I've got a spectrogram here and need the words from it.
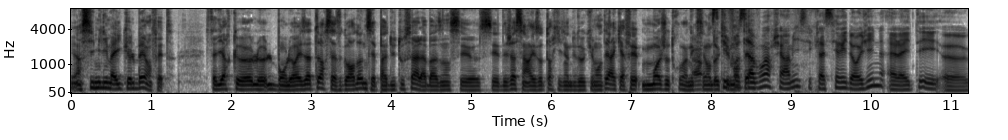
un simili Michael Bay en fait. C'est-à-dire que le, bon, le réalisateur Seth Gordon, c'est pas du tout ça à la base. Hein. C'est euh, c'est déjà c'est un réalisateur qui vient du documentaire et qui a fait, moi je trouve un excellent Alors, ce qu'il faut documentaire. savoir, cher ami, c'est que la série d'origine, elle a été euh,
